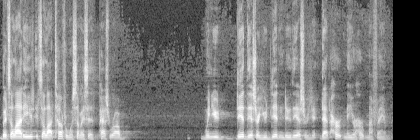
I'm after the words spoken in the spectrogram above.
But it's a lot easier, it's a lot tougher when somebody says, Pastor Rob, when you did this or you didn't do this or that hurt me or hurt my family.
